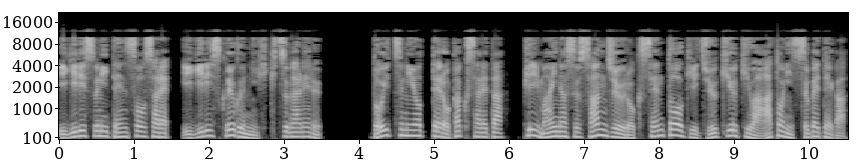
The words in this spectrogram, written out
イギリスに転送され、イギリス空軍に引き継がれる。ドイツによって露獲された P-36 戦闘機19機は後にすべてが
